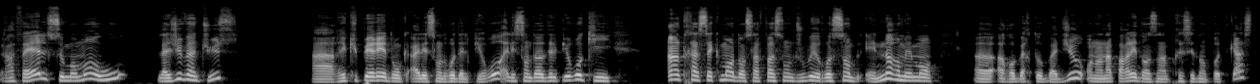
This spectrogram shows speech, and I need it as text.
Raphaël, ce moment où la Juventus a récupéré donc Alessandro Del Piro, Alessandro Del Piro qui intrinsèquement dans sa façon de jouer ressemble énormément euh, à Roberto Baggio, on en a parlé dans un précédent podcast.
